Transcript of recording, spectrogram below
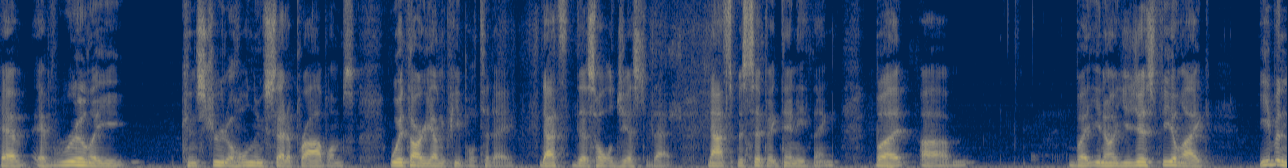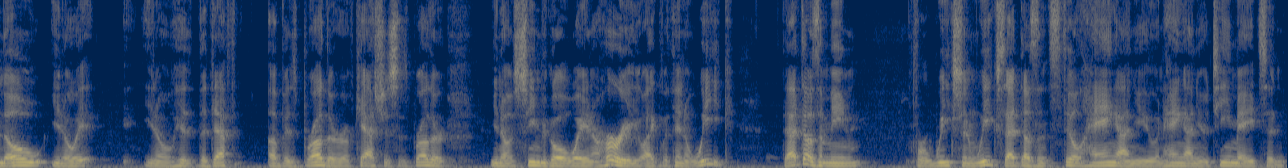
have have really construed a whole new set of problems with our young people today. That's this whole gist of that. Not specific to anything, but um, but you know, you just feel like even though you know it, you know, his, the death of his brother, of Cassius's brother, you know, seemed to go away in a hurry, like within a week. That doesn't mean for weeks and weeks that doesn't still hang on you and hang on your teammates and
